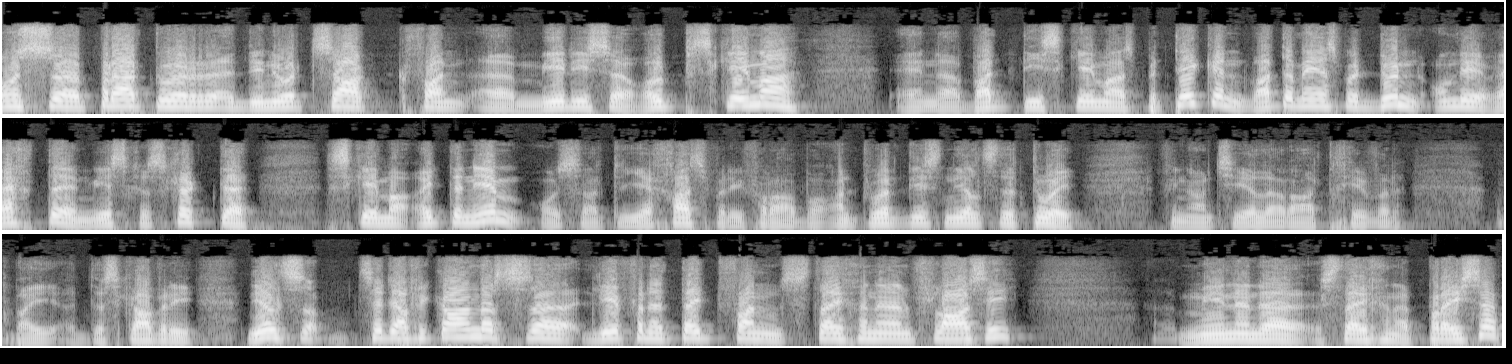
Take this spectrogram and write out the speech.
Ons uh, praat oor die noodsaak van 'n uh, mediese hulpskema en uh, wat die skemas beteken, wat 'n mens moet doen om die regte en mees geskikte skema uit te neem. Ons ateljee gas vir die vrae beantwoord dis Niels de Tooy, finansiële raadgewer by Discovery. Niels, Suid-Afrikaners uh, leef in 'n tyd van stygende inflasie, menende stygende pryse,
